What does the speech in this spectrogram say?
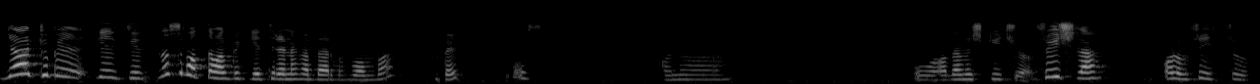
Ya köpek. Nasıl patlamadı pek getirene kadar bu bomba? Köpek. Neyse. Ana. O adam içki içiyor. Su iç lan. Oğlum su iç su.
